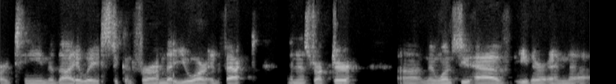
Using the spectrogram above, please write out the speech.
our team evaluates to confirm that you are in fact an instructor. Um, and once you have either an uh,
